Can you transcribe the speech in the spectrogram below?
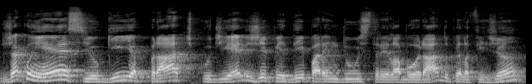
Já conhece o Guia Prático de LGPD para a Indústria elaborado pela Firjan?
